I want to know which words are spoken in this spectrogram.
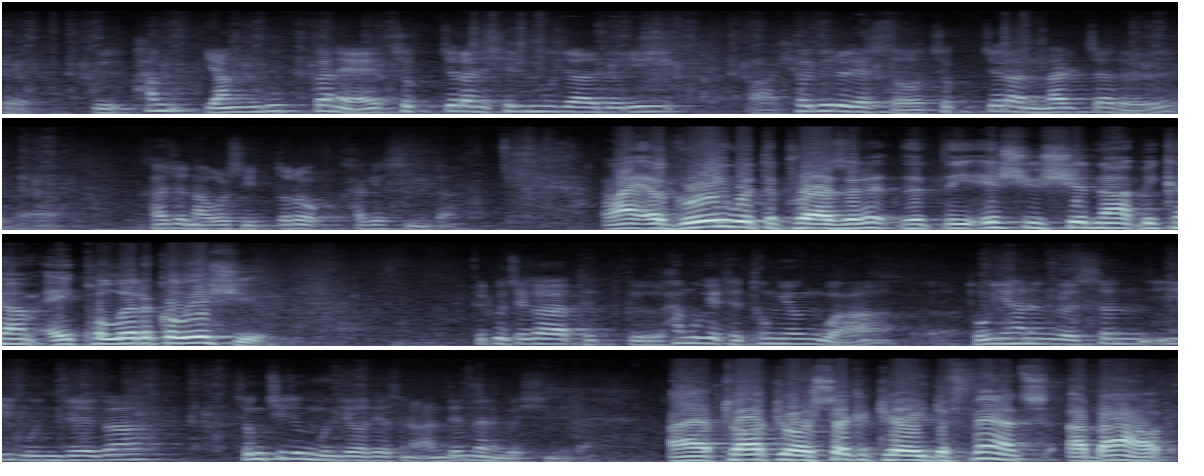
예, 그 한, 양국 간의 적절한 실무자들이 아, 협의를 해서 적절한 날짜를 아, 가져 나올 수 있도록 하겠습니다. I agree with the President that the issue should not become a political issue. 그리고 제가 대- 그 한국의 대통령과 어, 동의하는 것은 이 문제가 정치적 문제가 되어서는 안 된다는 것입니다. I have talked to our Secretary of Defense about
